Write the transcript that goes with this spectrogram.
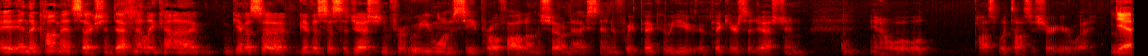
In the comment section, definitely kind of give us a give us a suggestion for who you want to see profiled on the show next, and if we pick who you pick your suggestion, you know we'll, we'll possibly toss a shirt your way. Yeah.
